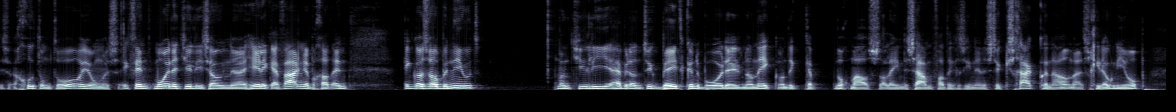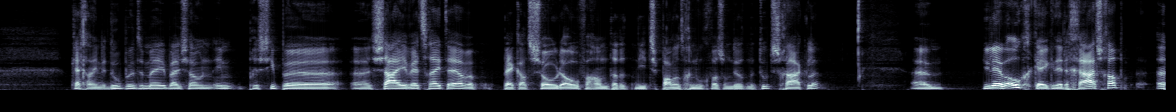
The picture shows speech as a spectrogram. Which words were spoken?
is goed om te horen, jongens. Ik vind het mooi dat jullie zo'n eh, heerlijke ervaring hebben gehad. En ik was wel benieuwd, want jullie hebben dat natuurlijk beter kunnen beoordelen dan ik. Want ik heb nogmaals alleen de samenvatting gezien en een stukje schakelkanaal. Nou, dat schiet ook niet op. Ik krijg alleen de doelpunten mee bij zo'n in principe eh, saaie wedstrijd. Hè? Peck had zo de overhand dat het niet spannend genoeg was om deel naartoe te schakelen. Ehm, jullie hebben ook gekeken naar de graafschap. eh,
